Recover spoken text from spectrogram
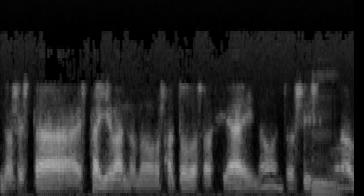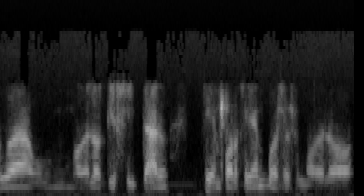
nos está está llevándonos a todos hacia ahí no entonces sin mm. ninguna duda un modelo digital 100% pues es un modelo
